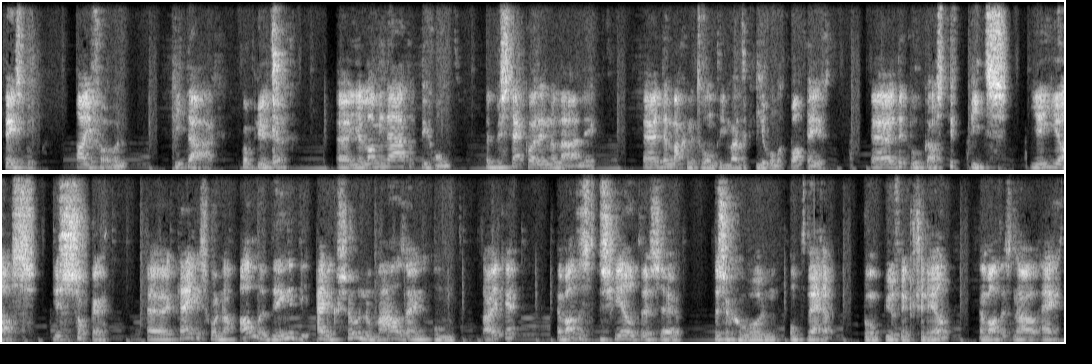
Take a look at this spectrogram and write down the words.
Facebook, iPhone, gitaar, computer, uh, je laminaat op de grond, het bestek wat in de la ligt, de magnetron die maar de 400 watt heeft, uh, de koelkast, je fiets, je jas, je sokken. kijk eens gewoon naar alle dingen die eigenlijk zo normaal zijn om te gebruiken. En wat is het verschil tussen, tussen gewoon ontwerp gewoon puur functioneel. En wat is nou echt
